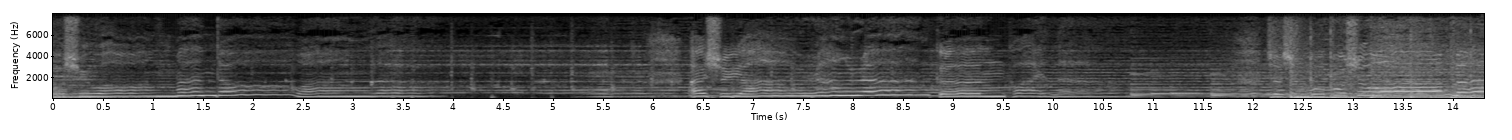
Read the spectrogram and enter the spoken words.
或许我爱是要让人更快乐。这生活不是我们。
